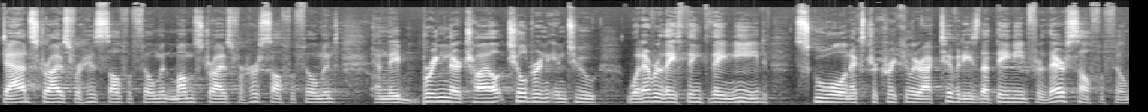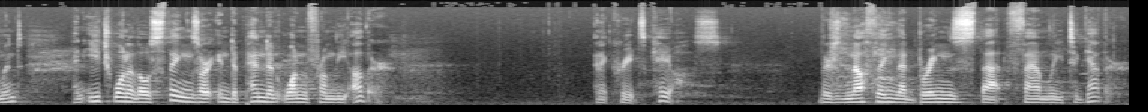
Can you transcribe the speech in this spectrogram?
dad strives for his self fulfillment, mom strives for her self fulfillment, and they bring their child, children into whatever they think they need school and extracurricular activities that they need for their self fulfillment. And each one of those things are independent one from the other. And it creates chaos. There's nothing that brings that family together.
